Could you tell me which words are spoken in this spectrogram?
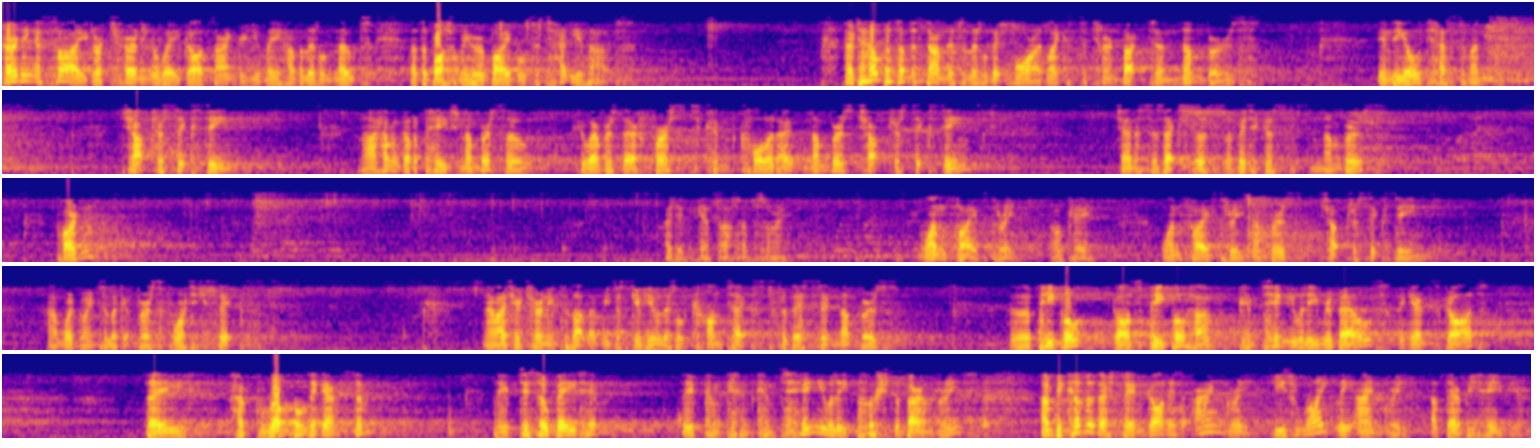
turning aside or turning away God's anger. You may have a little note at the bottom of your Bible to tell you that. Now, to help us understand this a little bit more, I'd like us to turn back to Numbers in the Old Testament, chapter 16. Now, I haven't got a page number, so whoever's there first can call it out. Numbers chapter 16. Genesis, Exodus, Leviticus, Numbers. Pardon? I didn't get that, I'm sorry. 153. Okay. 153, Numbers chapter 16, and we're going to look at verse 46. Now, as you're turning to that, let me just give you a little context for this in Numbers. The people, God's people, have continually rebelled against God. They have grumbled against Him. They've disobeyed Him. They've con- continually pushed the boundaries. And because of their sin, God is angry. He's rightly angry at their behavior.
